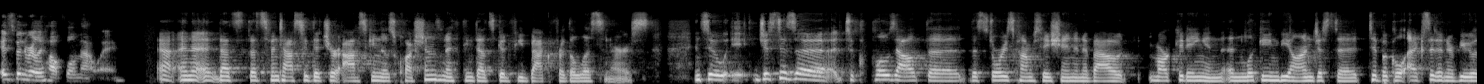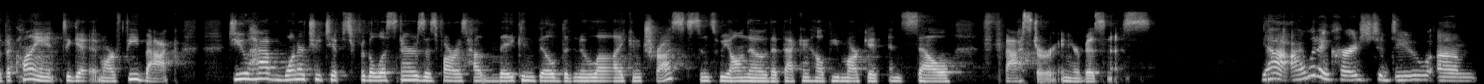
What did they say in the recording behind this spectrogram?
it's been really helpful in that way. Yeah, and, and that's that's fantastic that you're asking those questions, and I think that's good feedback for the listeners. And so, just as a to close out the the stories conversation and about marketing and, and looking beyond just a typical exit interview with a client to get more feedback, do you have one or two tips for the listeners as far as how they can build the know, like, and trust? Since we all know that that can help you market and sell faster in your business. Yeah, I would encourage to do um,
